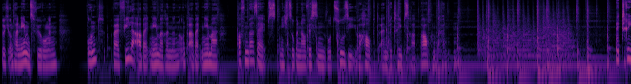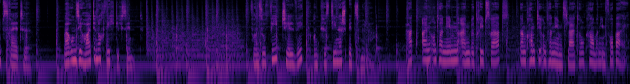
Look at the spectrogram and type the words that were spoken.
durch Unternehmensführungen und weil viele Arbeitnehmerinnen und Arbeitnehmer offenbar selbst nicht so genau wissen, wozu sie überhaupt einen Betriebsrat brauchen könnten. Betriebsräte. Warum sie heute noch wichtig sind. Von Sophie Chilwig und Christina Spitzmüller. Hat ein Unternehmen einen Betriebsrat, dann kommt die Unternehmensleitung kaum an ihm vorbei.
